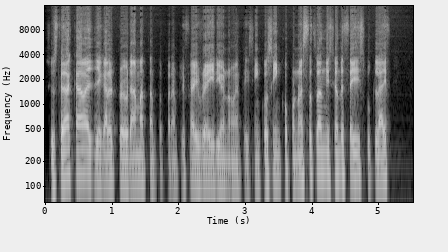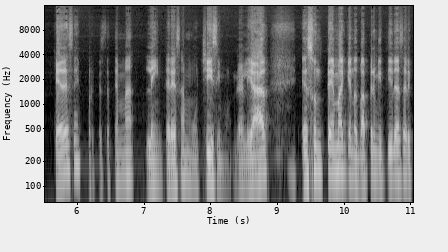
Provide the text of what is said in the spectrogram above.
Si usted acaba de llegar al programa, tanto para Amplify Radio 95.5, por nuestra transmisión de Facebook Live, quédese porque este tema le interesa muchísimo. En realidad es un tema que nos va a permitir hacer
